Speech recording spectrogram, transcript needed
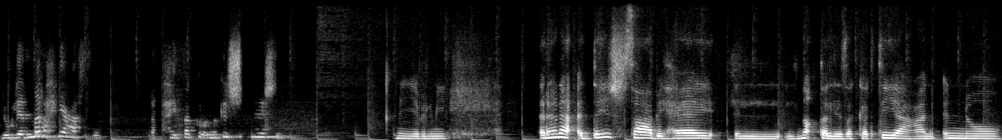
الأولاد ما رح يعرفوا رح يفكروا إنه كل شيء ماشي. 100% رنا قديش صعبة هاي النقطة اللي ذكرتيها عن إنه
